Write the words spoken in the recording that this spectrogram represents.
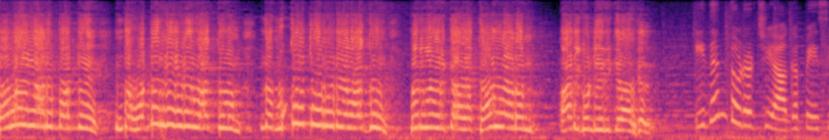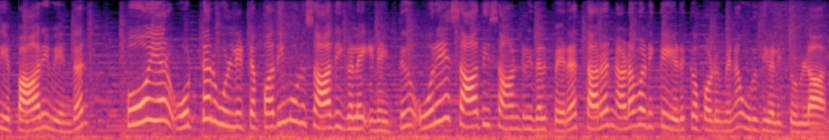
தமிழ்நாடு பார்த்து இந்த ஒட்டர்களுடைய வாக்கும் இந்த முக்கியத்துவருடைய வாக்கும் பெறுவதற்காக தமிழ்நாடும் ஆடிக்கொண்டிருக்கிறார்கள். இதன் தொடர்ச்சியாக பேசிய பாரிவேந்தர் போயர் ஒட்டர் உள்ளிட்ட பதிமூணு சாதிகளை இணைத்து ஒரே சாதி சான்றிதழ் பெற தர நடவடிக்கை எடுக்கப்படும் என உறுதியளித்துள்ளார்.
